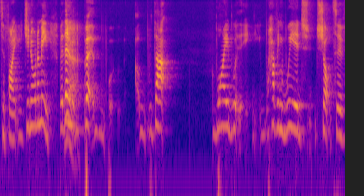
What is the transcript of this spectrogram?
to fight. Do you know what I mean? But then, Yeah. but uh, that why having weird shots of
